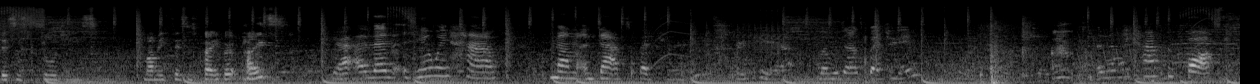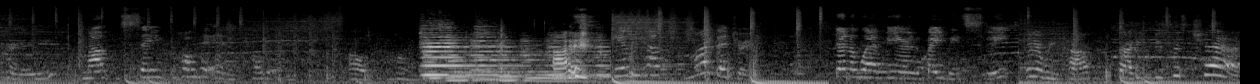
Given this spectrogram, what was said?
This is Georgie's, Mummy Fizz's favourite place. Yeah, and then here we have mum and dad's bedroom. Right here. Mum your dad's bedroom. And then we have the bathroom. Mum, say, hold it in, hold it in. Oh, hold it. Hi. Here we have my bedroom. Don't know where Mia and the baby sleep. Here we have Daddy use this chair.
